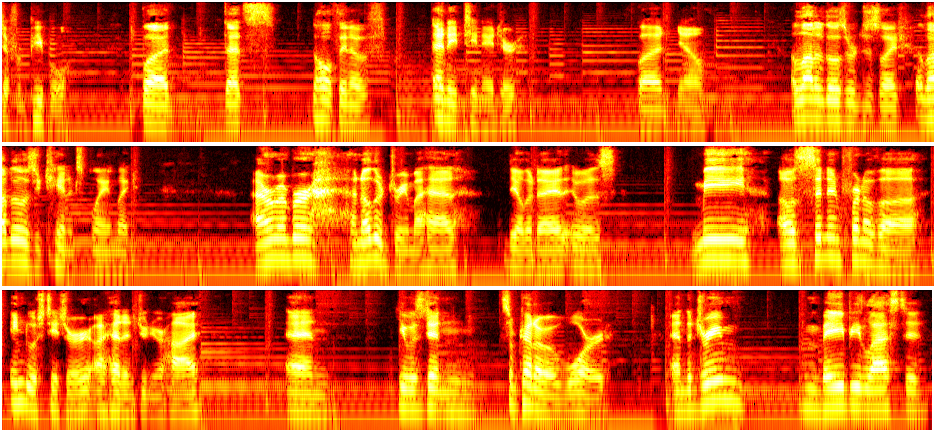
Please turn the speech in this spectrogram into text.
different people. But that's the whole thing of any teenager. But, you know, a lot of those were just like, a lot of those you can't explain. Like, I remember another dream I had the other day. It was me, I was sitting in front of a English teacher I had in junior high, and he was getting some kind of award. And the dream maybe lasted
